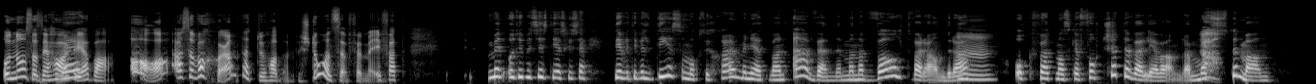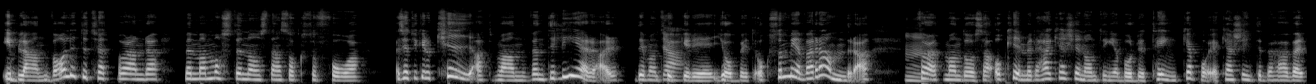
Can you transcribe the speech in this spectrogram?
Och någonstans när jag hörde Nej. det jag bara, ja alltså vad skönt att du har den förståelsen för mig. För att, Men och det är precis det jag skulle säga. Det är, väl- det är väl det som också är charmen i att man är vänner. Man har valt varandra. mm, Och för att man ska fortsätta välja varandra måste man ibland vara lite trött på varandra. Men man måste någonstans också få... Alltså jag tycker det är okej att man ventilerar det man Ja. tycker är jobbigt också med varandra. mm. För att man då säger okej men det här kanske är någonting jag borde tänka på. Jag kanske inte behöver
